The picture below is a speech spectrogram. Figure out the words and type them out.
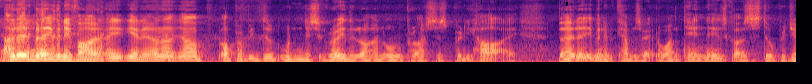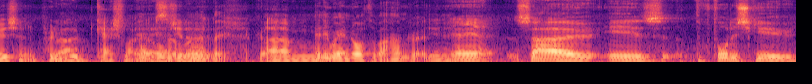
But, but even if I, you know, and I, I, I probably d- wouldn't disagree that iron ore price is pretty high. But even if it comes back to 110, these guys are still producing a pretty Right. good cash flow levels, you know. Absolutely. Um, Anywhere north of 100. Yeah. yeah, yeah. So is the Fortescue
